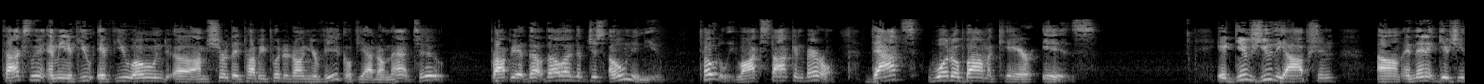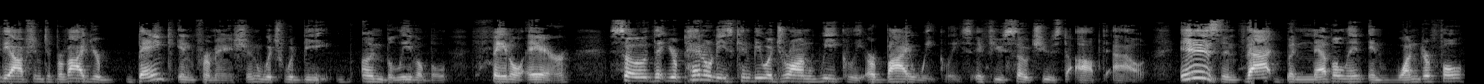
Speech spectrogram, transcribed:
Tax. I mean, if you if you owned, uh, I'm sure they'd probably put it on your vehicle if you had on that too. Property. They'll, they'll end up just owning you totally, lock, stock, and barrel. That's what Obamacare is. It gives you the option, um, and then it gives you the option to provide your bank information, which would be unbelievable, fatal error, so that your penalties can be withdrawn weekly or bi-weekly if you so choose to opt out. Isn't that benevolent and wonderful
